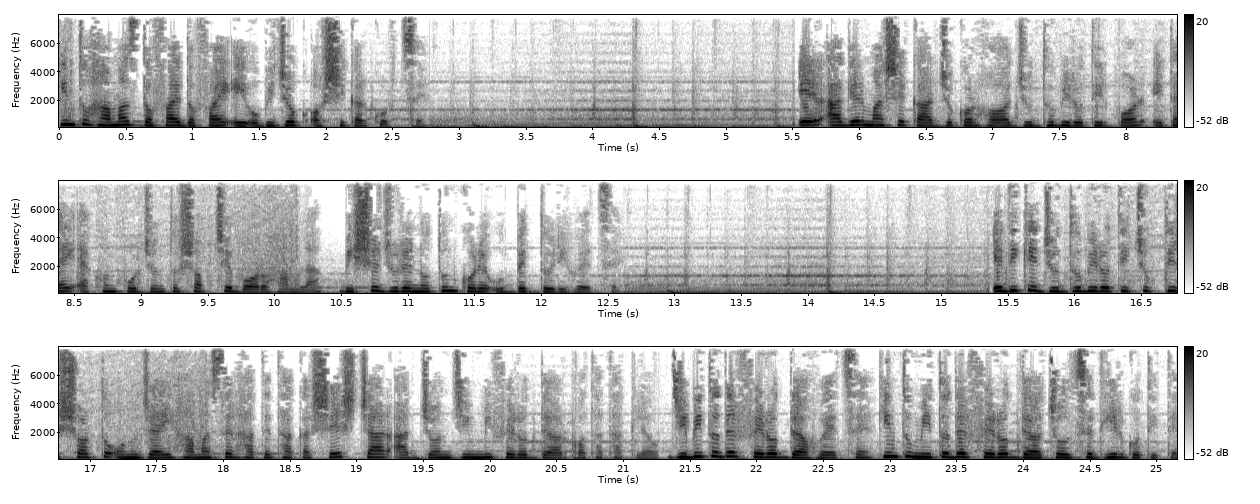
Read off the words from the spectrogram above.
কিন্তু হামাস দফায় দফায় এই অভিযোগ অস্বীকার করছে। এর আগের মাসে কার্যকর হওয়া যুদ্ধবিরতির পর এটাই এখন পর্যন্ত সবচেয়ে বড় হামলা, বিশ্বজুড়ে নতুন করে উদ্বেগ তৈরি হয়েছে। এদিকে যুদ্ধবিরতি চুক্তির শর্ত অনুযায়ী হামাসের হাতে থাকা শেষ চার আটজন জিম্মি ফেরত দেওয়ার কথা থাকলেও জীবিতদের ফেরত দেওয়া হয়েছে, কিন্তু মৃতদের ফেরত দেওয়া চলছে ধীর গতিতে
